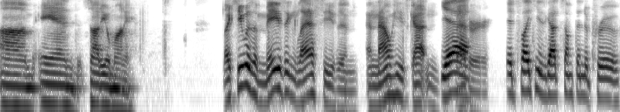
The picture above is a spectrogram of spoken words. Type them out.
um, and Sadio Mane? Like he was amazing last season, and now he's gotten Yeah. better. It's like he's got something to prove.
